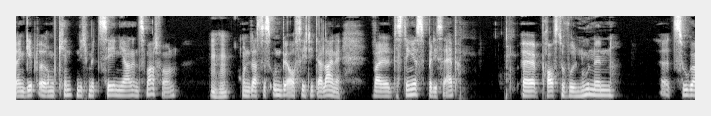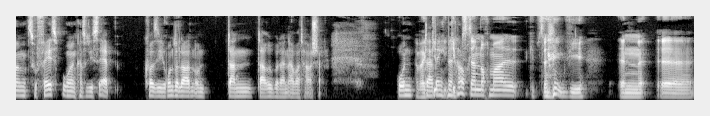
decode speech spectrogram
dann gebt eurem Kind nicht mit zehn Jahren ein Smartphone mhm. und lasst es unbeaufsichtigt alleine. Weil das Ding ist, bei dieser App äh, brauchst du wohl nur einen äh, Zugang zu Facebook, dann kannst du diese App quasi runterladen und dann darüber deinen Avatar stellen. Und Aber da gibt, denke ich gibt's dann noch mal, gibt's dann irgendwie einen, äh,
